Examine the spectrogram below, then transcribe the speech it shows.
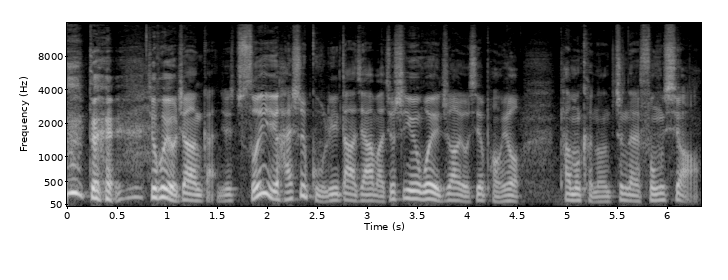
对，就会有这样的感觉，所以还是鼓励大家嘛，就是因为我也知道有些朋友他们可能正在封校，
